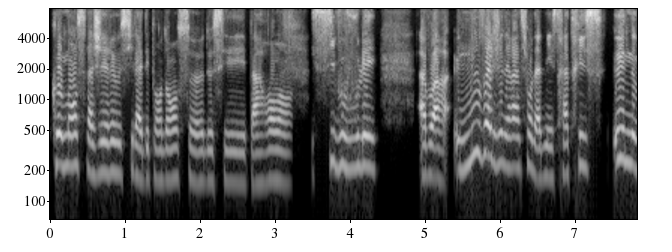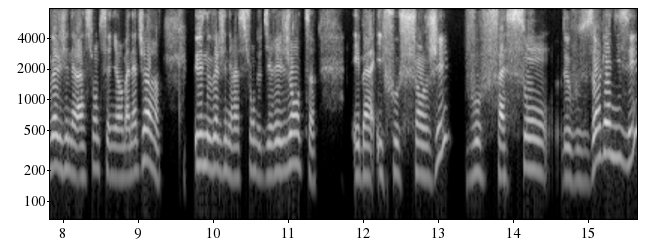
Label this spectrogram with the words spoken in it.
commence à gérer aussi la dépendance euh, de ses parents? Si vous voulez avoir une nouvelle génération d'administratrices, une nouvelle génération de senior managers, une nouvelle génération de dirigeantes, eh ben il faut changer vos façons de vous organiser.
